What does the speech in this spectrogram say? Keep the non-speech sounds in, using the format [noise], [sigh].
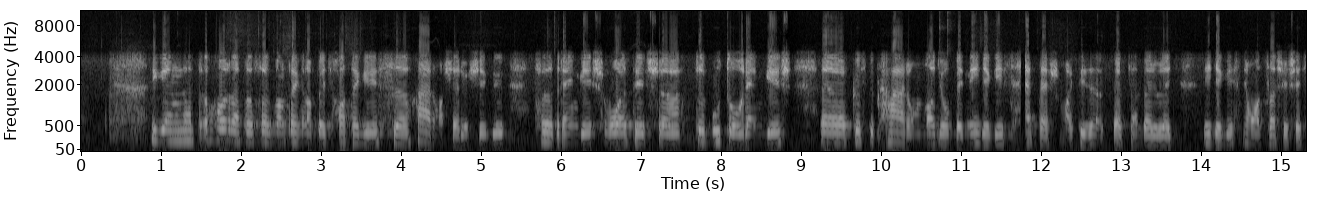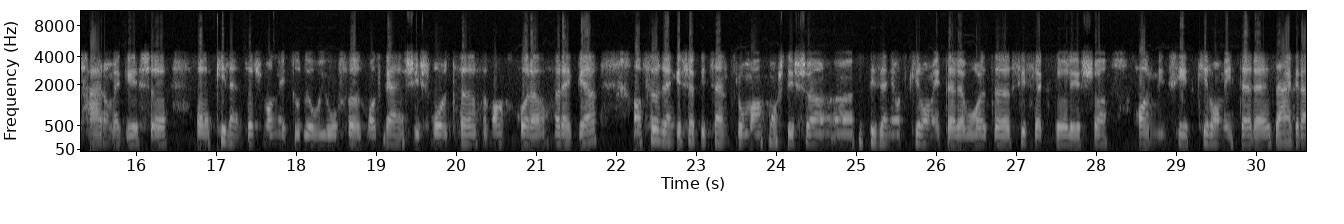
Igen, hát Horvátországban tegnap egy 6,3-as erőségű földrengés volt, és több utórengés, köztük három nagyobb, egy 4,7-es, majd 15 percen belül egy 4,8-as és egy 3,9-es magnitudójú földmozgás is volt ma kora reggel. A földrengés epicentruma most is 18 kilométerre volt Sziszektől, és 37 kilométerre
